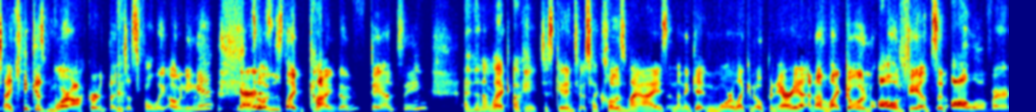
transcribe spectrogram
Which I think is more awkward than just fully owning it. Yes. So I'm just like kind of dancing. And then I'm like, okay, just get into it. So I close my eyes and then I get in more like an open area and I'm like going all dancing all over.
